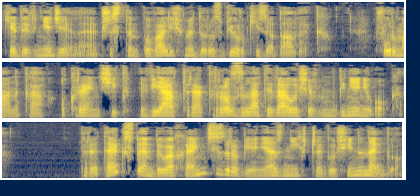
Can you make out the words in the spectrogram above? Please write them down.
kiedy w niedzielę przystępowaliśmy do rozbiórki zabawek. Furmanka, okręcik, wiatrak rozlatywały się w mgnieniu oka. Pretekstem była chęć zrobienia z nich czegoś innego.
